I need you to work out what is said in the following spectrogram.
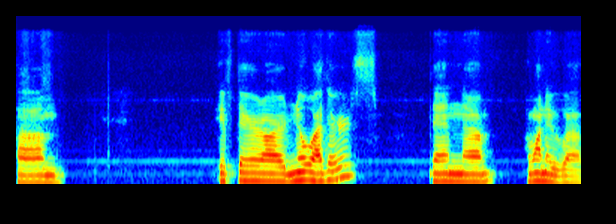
Um, if there are no others, then um, I want to uh,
